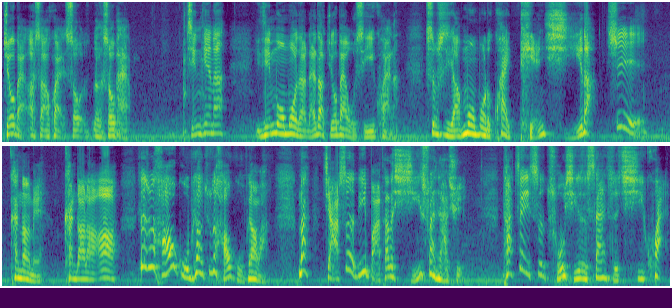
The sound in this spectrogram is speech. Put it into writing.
九百二十二块收那个收盘。今天呢，已经默默的来到九百五十一块了，是不是也要默默的快填席了？是，看到了没？看到了啊！这是好股票，就是好股票嘛。那假设你把它的席算下去，它这次除息是三十七块，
